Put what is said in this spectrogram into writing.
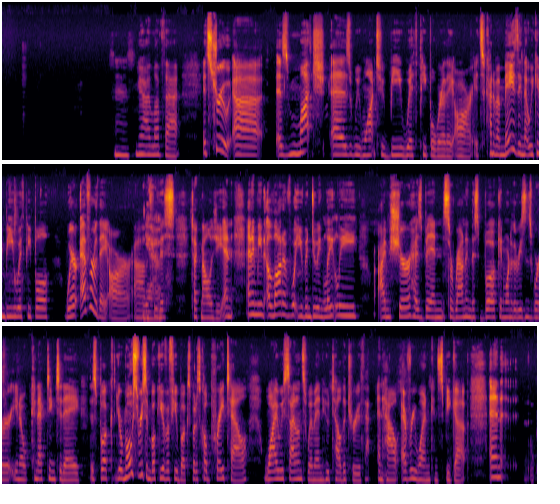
Mm, yeah, I love that. It's true. Uh, as much as we want to be with people where they are, it's kind of amazing that we can be with people wherever they are um, yeah. through this technology. And and I mean, a lot of what you've been doing lately, I'm sure, has been surrounding this book. And one of the reasons we're you know connecting today, this book, your most recent book, you have a few books, but it's called "Pray Tell: Why We Silence Women Who Tell the Truth and How Everyone Can Speak Up." And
